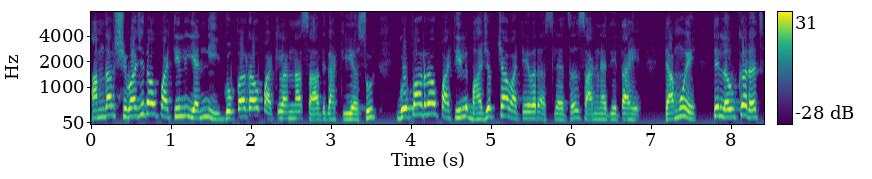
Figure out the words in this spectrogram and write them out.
आमदार शिवाजीराव पाटील यांनी गोपाळराव पाटलांना साथ घातली असून गोपाळराव पाटील भाजपच्या वाटेवर असल्याचं सांगण्यात येत आहे. त्यामुळे ते लवकरच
